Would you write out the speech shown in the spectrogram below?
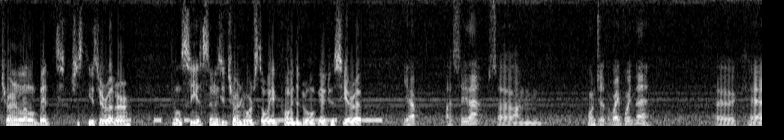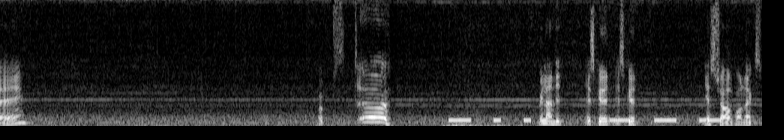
turn a little bit, just use your rudder. You'll see as soon as you turn towards the waypoint, it will go to zero. Yep, I see that. So I'm pointed at the waypoint there. Okay. Oops. Ugh. We landed. It's good. It's good. Yes, Charles. What next?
